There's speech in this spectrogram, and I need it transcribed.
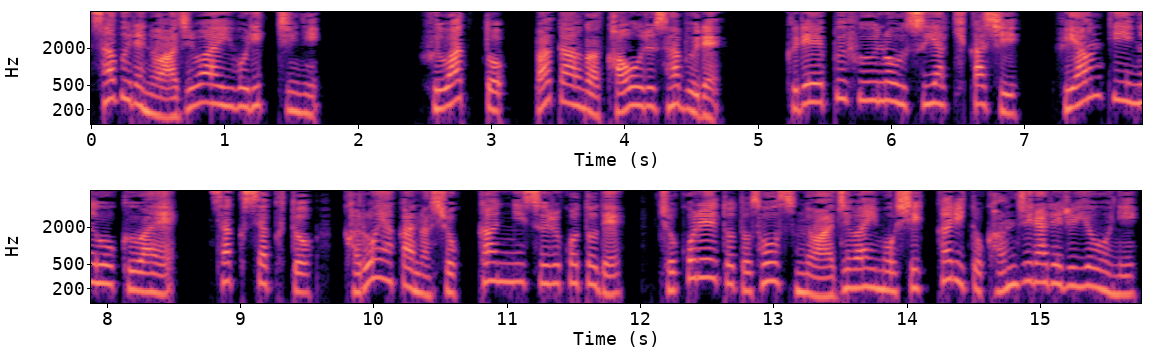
サブレの味わいをリッチに。ふわっとバターが香るサブレ。クレープ風の薄焼き菓子、フィアンティーヌを加え、サクサクと軽やかな食感にすることで、チョコレートとソースの味わいもしっかりと感じられるように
